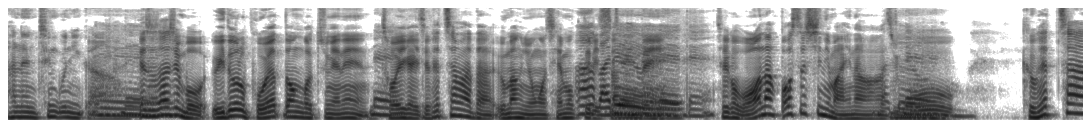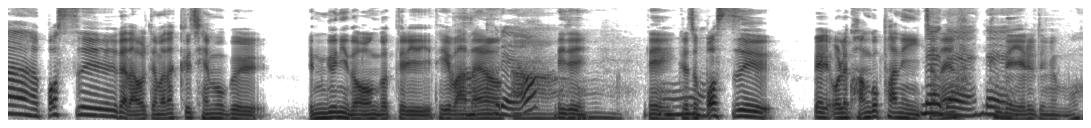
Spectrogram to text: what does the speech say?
하는 친구니까. 네. 그래서 사실 뭐 의도로 보였던 것 중에는 네. 저희가 이제 회차마다 음악 용어 제목들이 아, 있었는데 네, 네. 저희가 워낙 버스 씬이 많이 나와가지고 그 회차 버스가 나올 때마다 그 제목을 은근히 넣은 것들이 되게 많아요. 아, 그래요? 아. 이제 네 오. 그래서 버스에 원래 광고판이 있잖아요. 근데 예를 들면 뭐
